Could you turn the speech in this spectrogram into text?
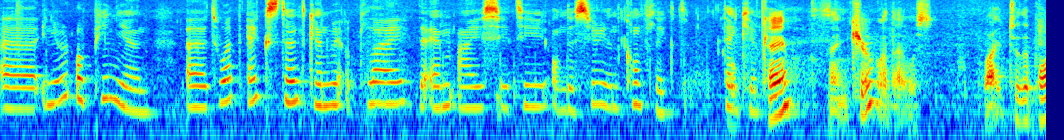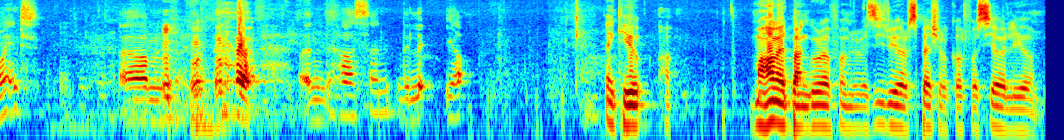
Uh, in your opinion, uh, to what extent can we apply the MICT on the Syrian conflict? Thank you. Okay, thank you. Well, that was right to the point. Um, and Hassan, the li- yeah. Thank you. Uh, Mohamed Bangura from the Residual Special Court for Sierra Leone.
